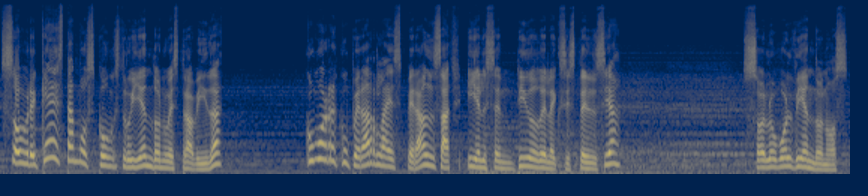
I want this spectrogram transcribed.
¿Sobre qué estamos construyendo nuestra vida? ¿Cómo recuperar la esperanza y el sentido de la existencia? Solo volviéndonos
